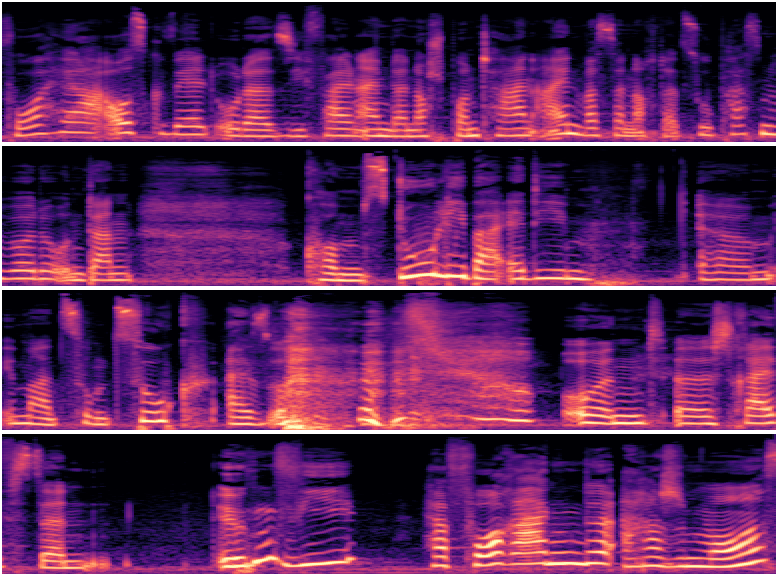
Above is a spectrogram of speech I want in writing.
vorher ausgewählt oder sie fallen einem dann noch spontan ein, was dann noch dazu passen würde. Und dann kommst du, lieber Eddie, ähm, immer zum Zug. Also und äh, schreibst dann irgendwie hervorragende Arrangements.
